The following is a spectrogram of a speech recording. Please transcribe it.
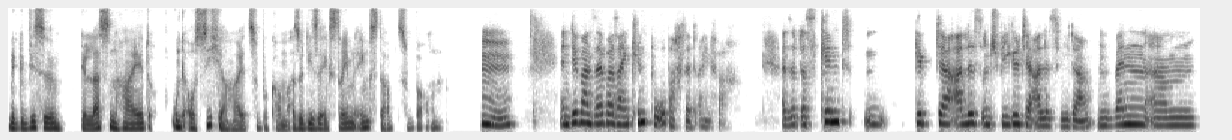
eine gewisse Gelassenheit und auch Sicherheit zu bekommen, also diese extremen Ängste abzubauen? Mhm. Indem man selber sein Kind beobachtet einfach. Also das Kind hm, gibt ja alles und spiegelt ja alles wieder. Und wenn ähm,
